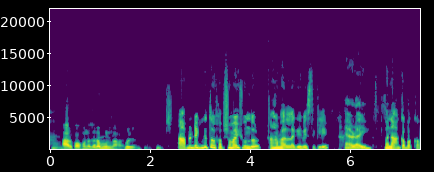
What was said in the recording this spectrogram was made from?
হ্যাঁ। আর কখনো যেন ভুল না হয়। আপনার টেকনিক তো সবসময় সুন্দর। আমার ভালো লাগে বেসিক্যালি এরাই মানে আঁকা বাঁকা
